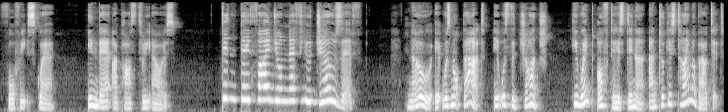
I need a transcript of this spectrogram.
four feet square. In there I passed three hours. "Didn't they find your nephew Joseph?" No, it was not that, it was the Judge. He went off to his dinner and took his time about it.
